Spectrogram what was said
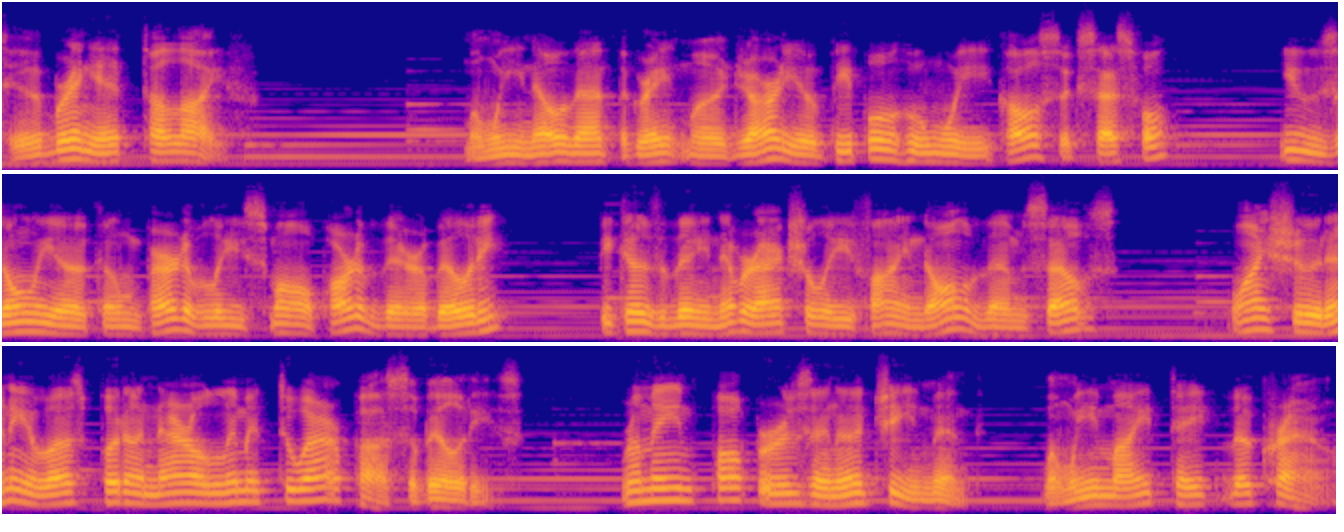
to bring it to life. When we know that the great majority of people whom we call successful use only a comparatively small part of their ability because they never actually find all of themselves, why should any of us put a narrow limit to our possibilities? Remain paupers in achievement when we might take the crown.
